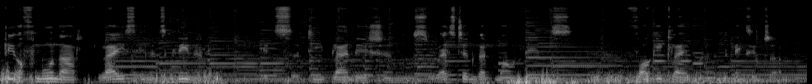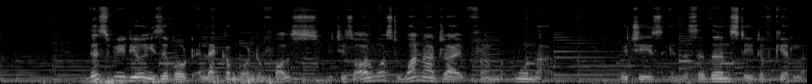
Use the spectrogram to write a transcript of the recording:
Munnar lies in its greenery, its tea plantations, Western Ghats Mountains, foggy climate, etc. This video is about Elekam Waterfalls, which is almost one hour drive from Munnar, which is in the southern state of Kerala.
